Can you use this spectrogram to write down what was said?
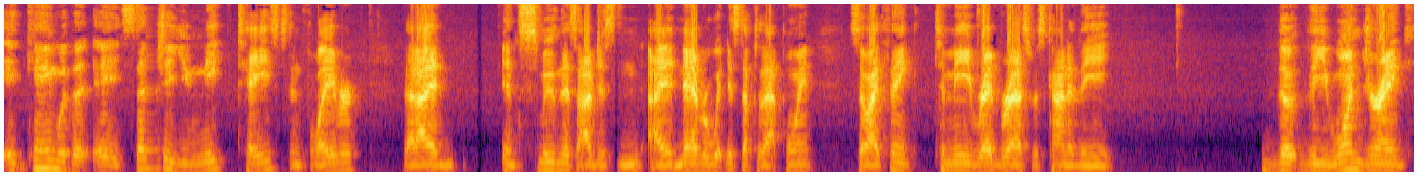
it came with a, a, such a unique taste and flavor that I had in smoothness I've just I had never witnessed up to that point. So I think to me Redbreast was kind of the the the one drink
